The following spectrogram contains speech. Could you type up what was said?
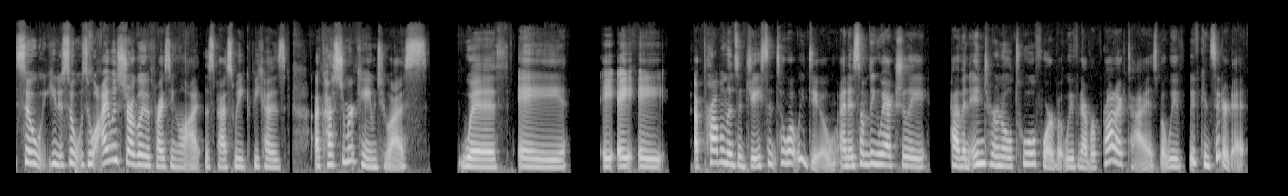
so you know so so i was struggling with pricing a lot this past week because a customer came to us with a a a, a, a problem that's adjacent to what we do and is something we actually have an internal tool for but we've never productized but we've we've considered it.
